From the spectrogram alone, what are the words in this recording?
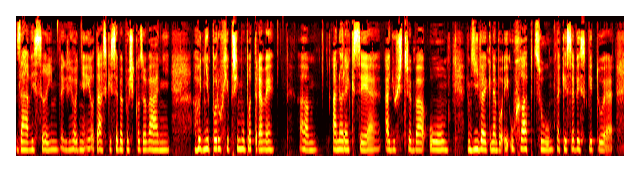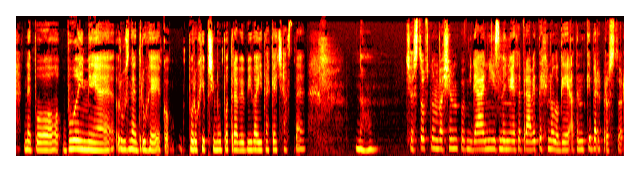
závislým, takže hodně i otázky sebepoškozování, hodně poruchy příjmu potravy, um, anorexie, ať už třeba u dívek nebo i u chlapců taky se vyskytuje, nebo bulimie, různé druhy, jako poruchy příjmu potravy bývají také časté. No. Často v tom vašem povídání zmiňujete právě technologii a ten kyberprostor.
